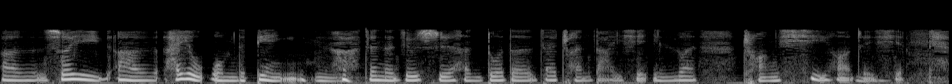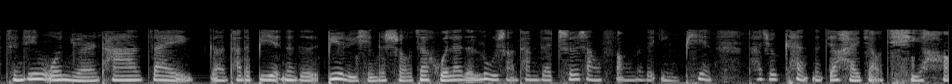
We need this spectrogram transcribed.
嗯，所以嗯，还有我们的电影，嗯，哈，真的就是很多的在传达一些淫乱床戏哈，这些。曾经我女儿她在呃她的毕业那个毕业旅行的时候，在回来的路上，他们在车上放那个影片，她就看那叫《海角七号》，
